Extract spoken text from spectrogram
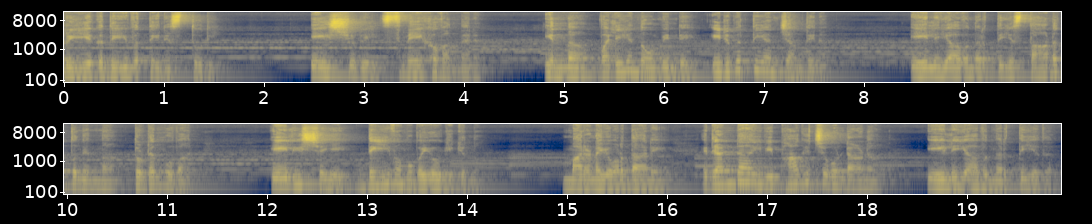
ത്രിയേക ദൈവത്തിന് സ്തുതി. യേശുവിൽ സ്നേഹവന്ദനം. ഇന്ന് വലിയ നോമ്പിന്റെ ഇരുപത്തിയഞ്ചാം ദിനം. ഏലിയാവ് നിർത്തിയ സ്ഥാനത്തു നിന്ന് തുടങ്ങുവാൻ ഏലീശയെ ദൈവം ഉപയോഗിക്കുന്നു. മരണയോർദാനെ രണ്ടായി വിഭാഗിച്ചുകൊണ്ടാണ് ഏലിയാവ് നിർത്തിയത്.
